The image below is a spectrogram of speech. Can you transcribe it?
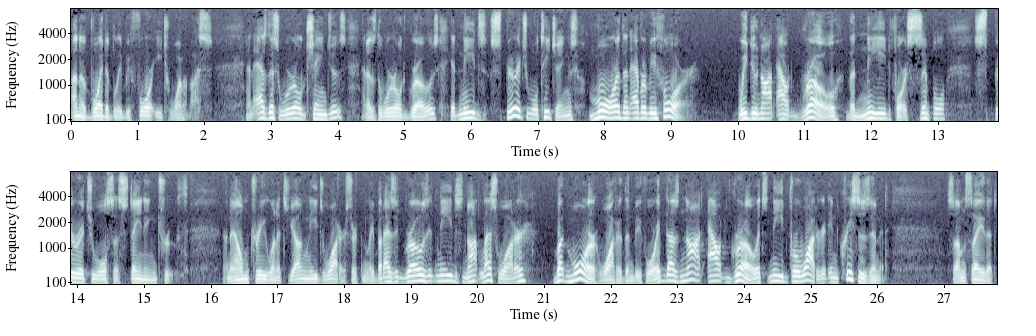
unavoidably before each one of us. And as this world changes and as the world grows, it needs spiritual teachings more than ever before. We do not outgrow the need for simple, spiritual, sustaining truth. An elm tree, when it's young, needs water, certainly, but as it grows, it needs not less water, but more water than before. It does not outgrow its need for water, it increases in it. Some say that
